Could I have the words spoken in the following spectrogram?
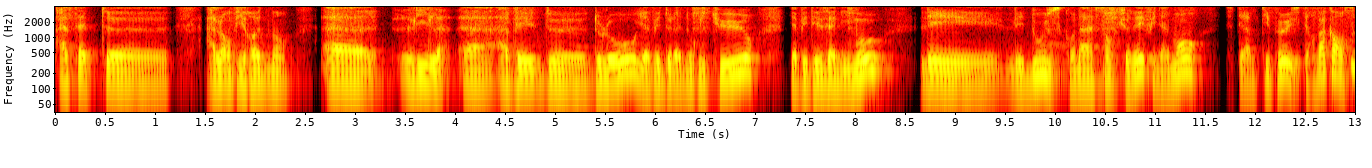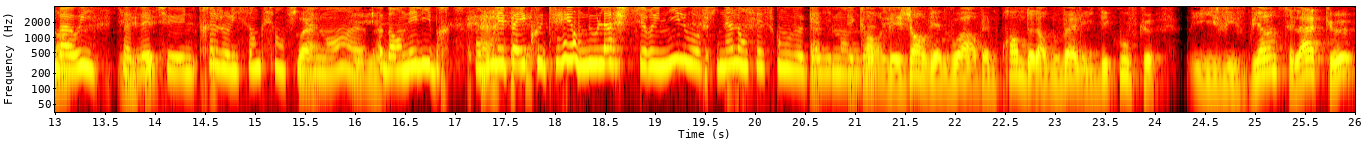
à cette euh, à l'environnement. l'île avait de, de l'eau, il y avait de la nourriture, il y avait des animaux. Les, les 12 qu'on a sanctionnés, finalement, c'était un petit peu, ils étaient en vacances. Bah hein. oui, ça devait être une très jolie sanction finalement. Euh, ah bah on est libre. On voulait pas écouter, on nous lâche sur une île où au final on fait ce qu'on veut quasiment. Et quand les gens viennent voir, viennent prendre de leurs nouvelles et ils découvrent que ils vivent bien, c'est là que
